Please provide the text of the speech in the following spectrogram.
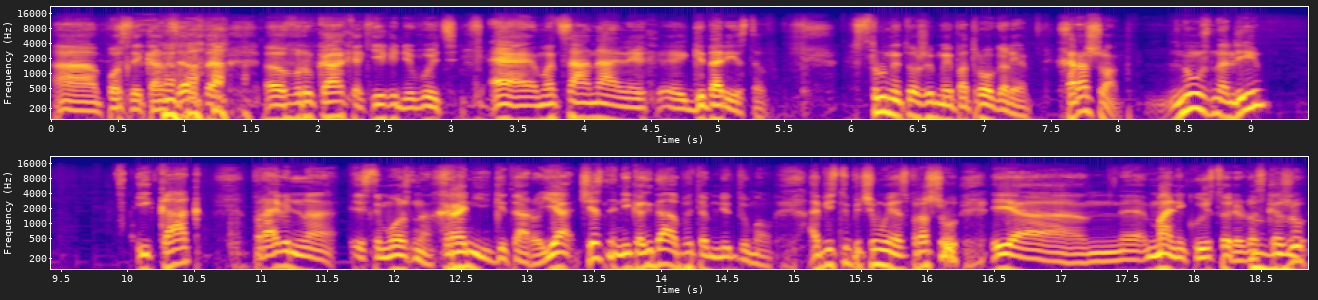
а, после концерта в руках каких-нибудь э, эмоциональных э, гитаристов. Струны тоже мы потрогали. Хорошо. Нужно ли и как правильно, если можно, хранить гитару. Я, честно, никогда об этом не думал. Объясню, почему я спрошу. Я маленькую историю расскажу.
